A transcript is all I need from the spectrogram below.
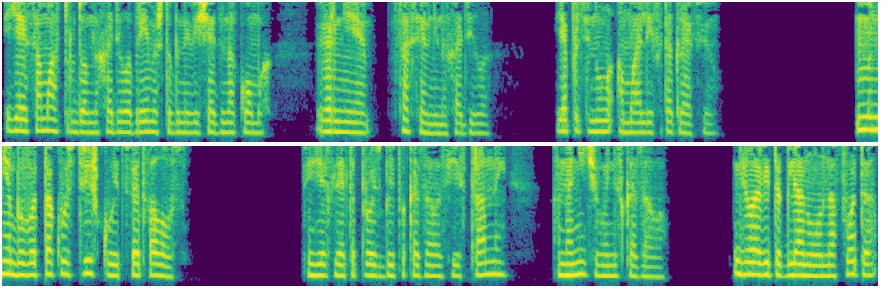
Я и сама с трудом находила время, чтобы навещать знакомых. Вернее, совсем не находила. Я протянула Амалии фотографию. Мне бы вот такую стрижку и цвет волос. Если эта просьба и показалась ей странной, она ничего не сказала. Деловито глянула на фото,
